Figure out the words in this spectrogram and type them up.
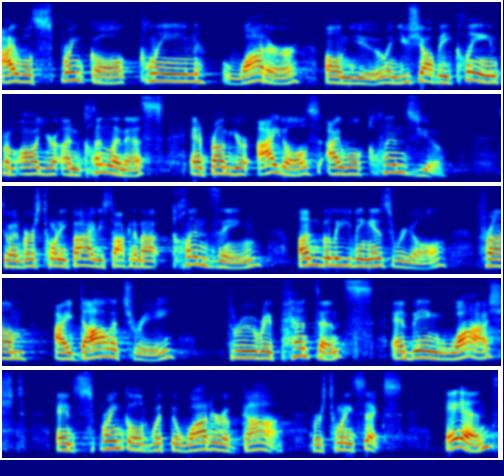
I will sprinkle clean water on you, and you shall be clean from all your uncleanliness, and from your idols I will cleanse you. So in verse 25, he's talking about cleansing unbelieving Israel from idolatry through repentance and being washed and sprinkled with the water of God. Verse 26. And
